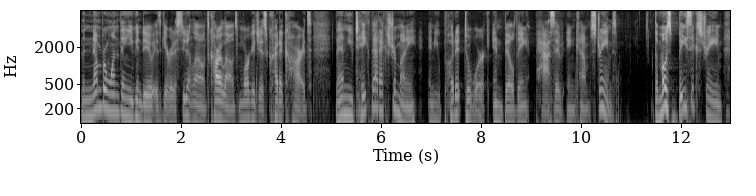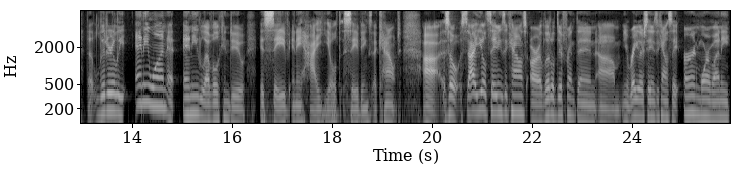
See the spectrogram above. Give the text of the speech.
The number one thing you can do is get rid of student loans, car loans, mortgages, credit cards then you take that extra money and you put it to work in building passive income streams. The most basic stream that literally anyone at any level can do is save in a high yield savings account. Uh, so, high yield savings accounts are a little different than um, you know, regular savings accounts. They earn more money.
